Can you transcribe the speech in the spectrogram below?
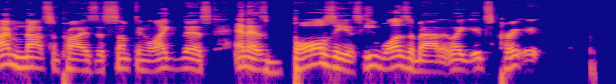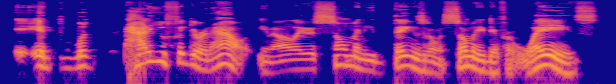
I'm not surprised that something like this, and as ballsy as he was about it, like it's crazy. It, it, what? How do you figure it out? You know, like there's so many things going so many different ways.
